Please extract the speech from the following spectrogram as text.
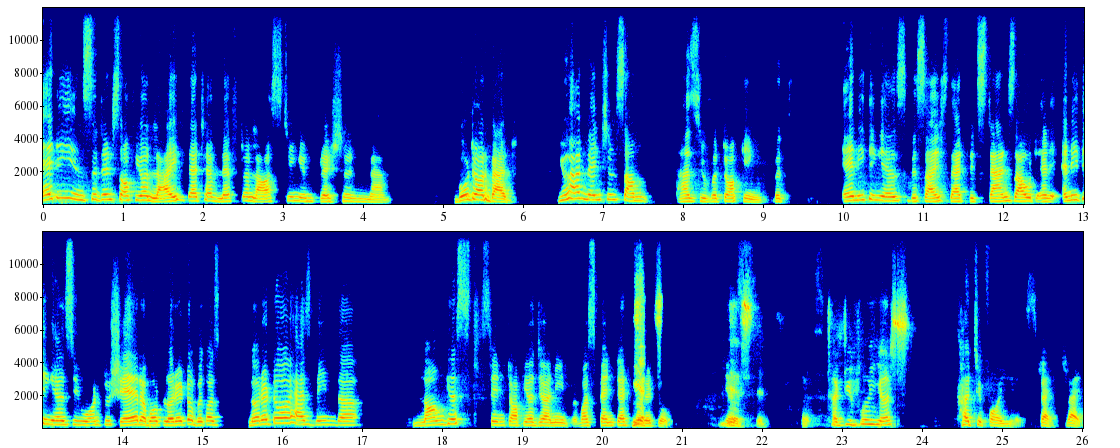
any incidents of your life that have left a lasting impression, ma'am? Good or bad? You have mentioned some as you were talking, but anything else besides that which stands out and anything else you want to share about Loreto? Because Loreto has been the longest stint of your journey was spent at Yes. Loreto. Yes. yes. yes. 34 years. 34 years. Right, right.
